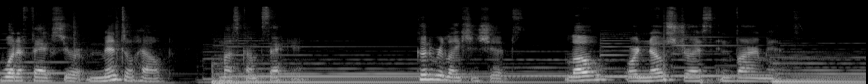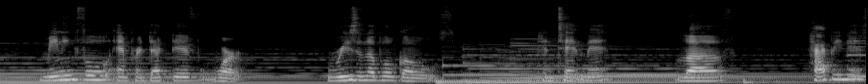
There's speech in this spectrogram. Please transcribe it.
What affects your mental health must come second. Good relationships, low or no stress environments, meaningful and productive work reasonable goals, contentment, love, happiness,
